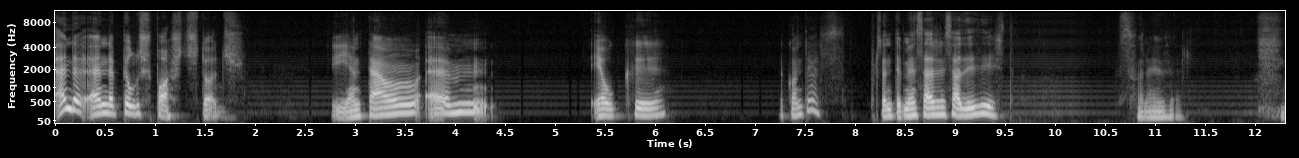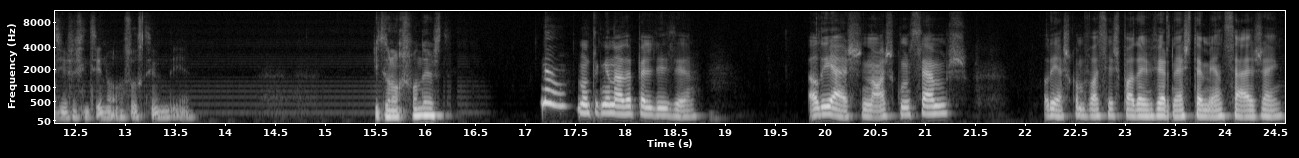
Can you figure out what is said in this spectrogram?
Anda, anda pelos postos todos. E então hum, é o que acontece. Portanto, a mensagem só diz isto. Se forem ver. Dia 29, último dia. E tu não respondeste? Não tinha nada para lhe dizer. Aliás, nós começamos, aliás, como vocês podem ver nesta mensagem,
